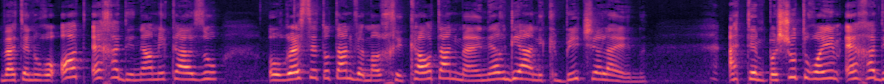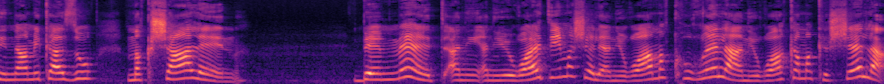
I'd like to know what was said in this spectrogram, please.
ואתן רואות איך הדינמיקה הזו הורסת אותן ומרחיקה אותן מהאנרגיה הנקבית שלהן. אתם פשוט רואים איך הדינמיקה הזו מקשה עליהן. באמת, אני, אני רואה את אימא שלי, אני רואה מה קורה לה, אני רואה כמה קשה לה.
